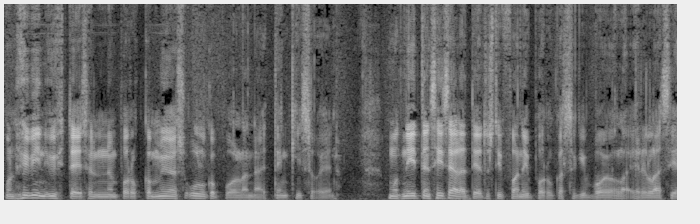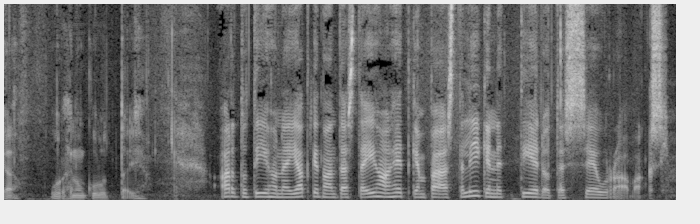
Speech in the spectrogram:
on hyvin yhteisöllinen porukka myös ulkopuolella näiden kisojen. Mutta niiden sisällä tietysti faniporukassakin voi olla erilaisia urheilun kuluttajia. Arto Tiihonen, jatketaan tästä ihan hetken päästä. Liikennetiedote seuraavaksi.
